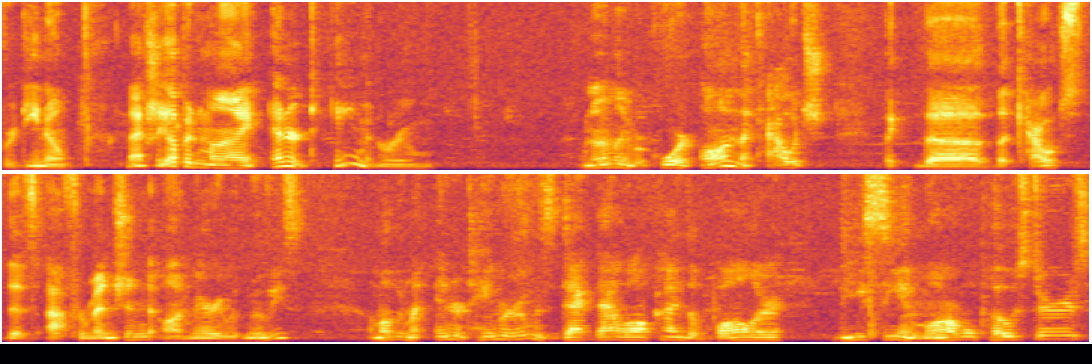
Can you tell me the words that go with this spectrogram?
For Dino. I'm actually up in my entertainment room. I normally record on the couch, the, the, the couch that's aforementioned on Married with Movies. I'm up in my entertainment room. It's decked out with all kinds of baller DC and Marvel posters.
